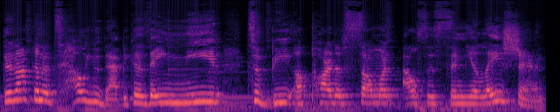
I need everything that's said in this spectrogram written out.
They're not gonna tell you that because they need to be a part of someone else's simulation.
